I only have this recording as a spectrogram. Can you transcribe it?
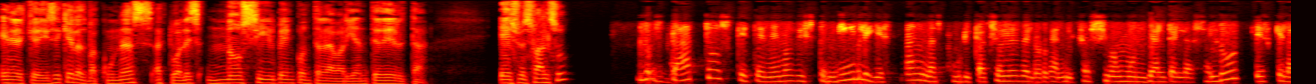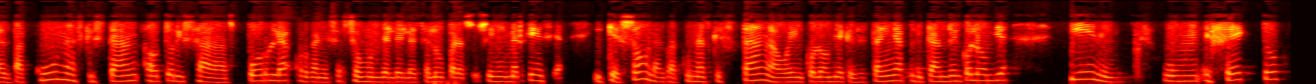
en el que dice que las vacunas actuales no sirven contra la variante Delta. ¿Eso es falso? Los datos que tenemos disponibles y están en las publicaciones de la Organización Mundial de la Salud es que las vacunas que están autorizadas por la Organización Mundial de la Salud para su sin emergencia y que son las vacunas que están ahora en Colombia, que se están aplicando en Colombia, tienen un efecto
